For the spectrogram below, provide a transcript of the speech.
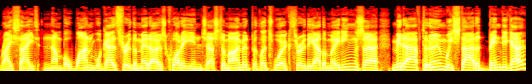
Race eight, number one. We'll go through the Meadows quaddy in just a moment, but let's work through the other meetings. Uh, Mid afternoon, we started Bendigo.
